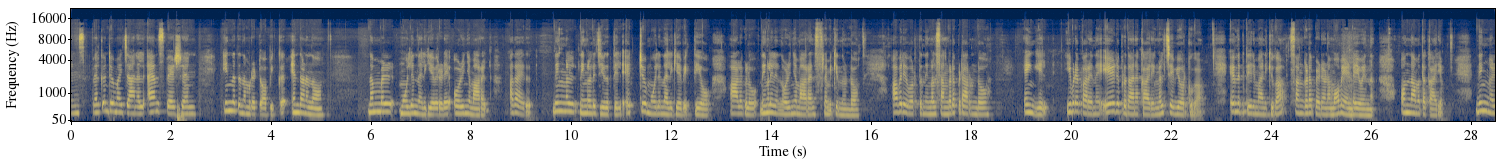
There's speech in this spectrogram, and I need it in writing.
Friends welcome to my channel and സ്പേഷൻ ഇന്നത്തെ നമ്മുടെ ടോപ്പിക്ക് എന്താണെന്നോ? നമ്മൾ മൂല്യം നൽകിയവരുടെ ഒഴിഞ്ഞു മാറൽ. അതായത് നിങ്ങൾ നിങ്ങളുടെ ജീവിതത്തിൽ ഏറ്റവും മൂല്യം നൽകിയ വ്യക്തിയോ ആളുകളോ നിങ്ങളിൽ നിന്ന് ഒഴിഞ്ഞു മാറാൻ ശ്രമിക്കുന്നുണ്ടോ? അവരെ ഓർത്ത് നിങ്ങൾ സങ്കടപ്പെടാറുണ്ടോ? എങ്കിൽ ഇവിടെ പറയുന്ന ഏഴ് പ്രധാന കാര്യങ്ങൾ ചെവിയോർക്കുക എന്നിട്ട് തീരുമാനിക്കുക സങ്കടപ്പെടണമോ വേണ്ടയോ എന്ന്. ഒന്നാമത്തെ കാര്യം നിങ്ങൾ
